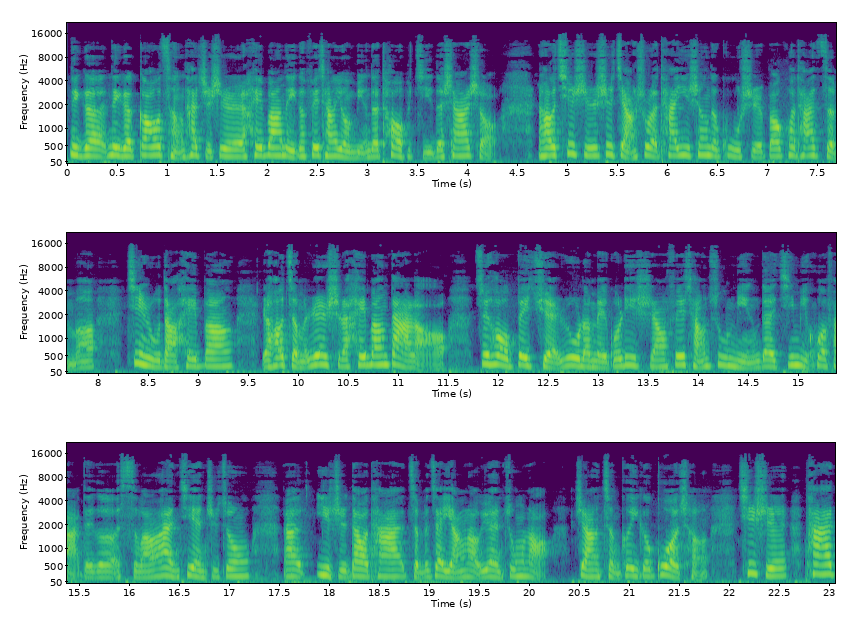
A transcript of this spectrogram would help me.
那个那个高层，他只是黑帮的一个非常有名的 top 级的杀手。然后其实是讲述了他一生的故事，包括他怎么进入到黑帮，然后怎么认识了黑帮大佬，最后被卷入了美国历史上非常著名的吉米霍法这个死亡案件之中啊，一直到他怎么在养老院终老。这样整个一个过程，其实它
